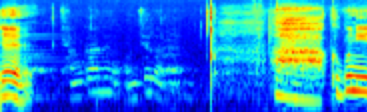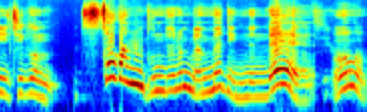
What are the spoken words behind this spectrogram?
갔는데 예. 장가는 언제 가나요? 아 그분이 지금 스쳐간 분들은 몇몇 있는데 지금 어?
